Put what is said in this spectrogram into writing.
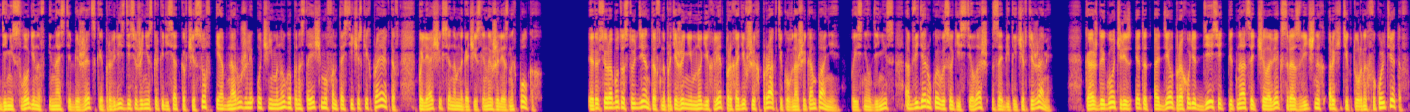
Денис Логинов и Настя Бежецкая провели здесь уже несколько десятков часов и обнаружили очень много по-настоящему фантастических проектов, пылящихся на многочисленных железных полках. Это все работа студентов на протяжении многих лет, проходивших практику в нашей компании, пояснил Денис, обведя рукой высокий стеллаж, забитый чертежами. Каждый год через этот отдел проходит 10-15 человек с различных архитектурных факультетов.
